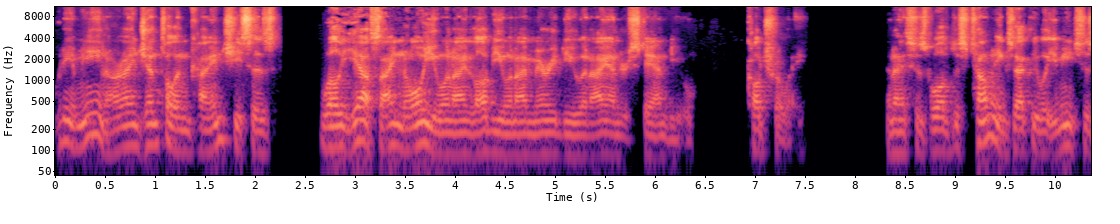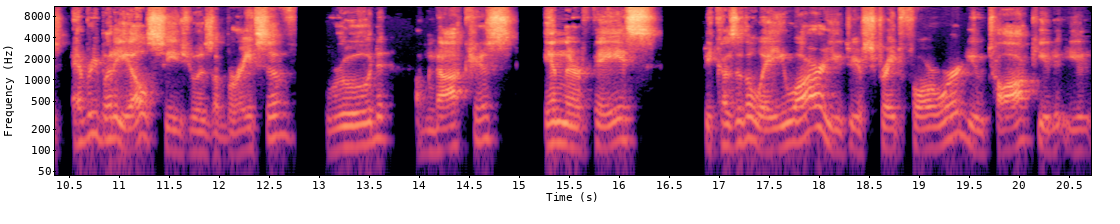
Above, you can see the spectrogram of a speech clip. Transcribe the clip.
What do you mean? Aren't I gentle and kind? She says, Well, yes, I know you and I love you and I'm married to you and I understand you culturally. And I says, Well, just tell me exactly what you mean. She says, Everybody else sees you as abrasive, rude, obnoxious, in their face because of the way you are. You, you're straightforward, you talk, you, you,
